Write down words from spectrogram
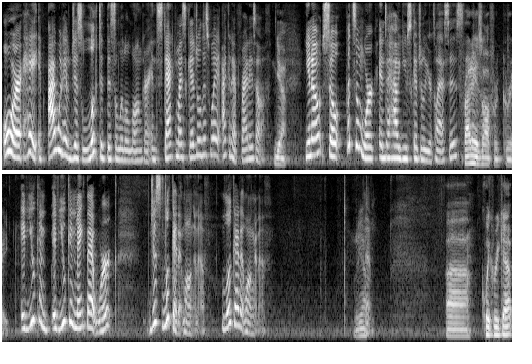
Or hey, if I would have just looked at this a little longer and stacked my schedule this way, I could have Fridays off. yeah. You know? So put some work into how you schedule your classes Fridays off are great. if you can if you can make that work just look at it long enough look at it long enough Yeah. Uh, quick recap.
